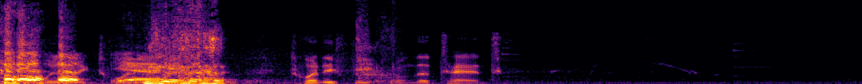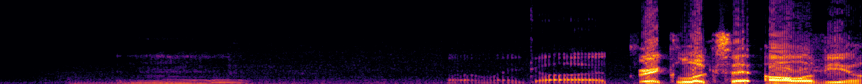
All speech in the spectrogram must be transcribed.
You're probably like 20, Yeah. feet, 20 feet from the tent. Oh my god. Grick looks at all of you.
